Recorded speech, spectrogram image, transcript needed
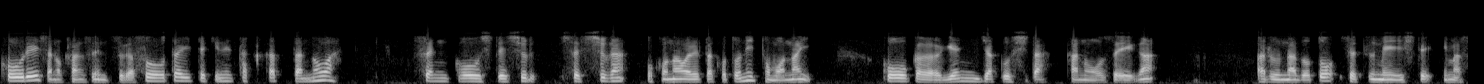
高齢者の感染率が相対的に高かったのは先行して接種が行われたことに伴い効果が減弱した可能性があるなどと説明しています。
